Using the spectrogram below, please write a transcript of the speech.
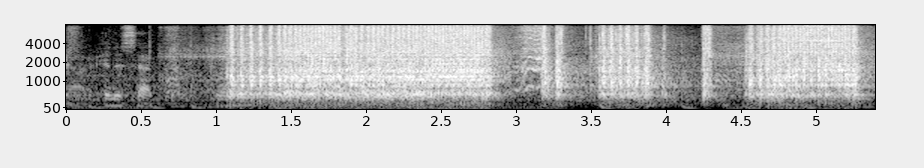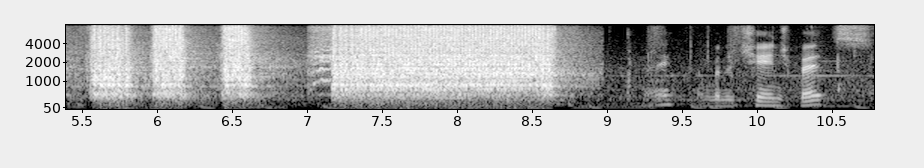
uh, interceptor. Okay, I'm going to change bits.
